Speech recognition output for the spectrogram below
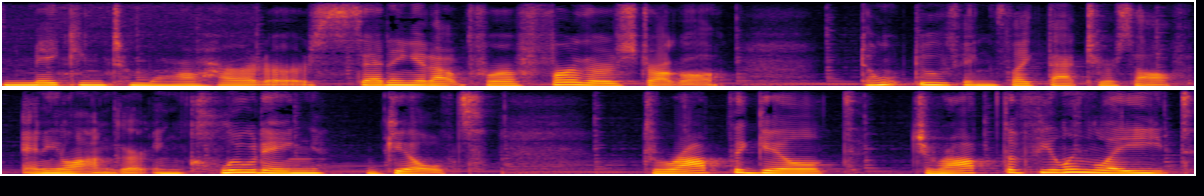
making tomorrow harder, setting it up for a further struggle. Don't do things like that to yourself any longer, including guilt. Drop the guilt, drop the feeling late,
